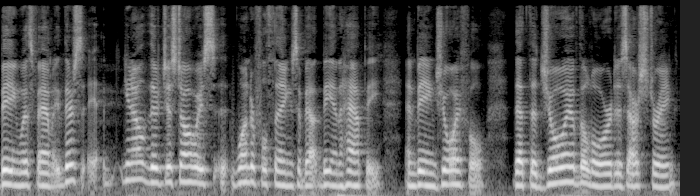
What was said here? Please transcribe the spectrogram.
being with family. There's, you know, there's just always wonderful things about being happy and being joyful. That the joy of the Lord is our strength.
